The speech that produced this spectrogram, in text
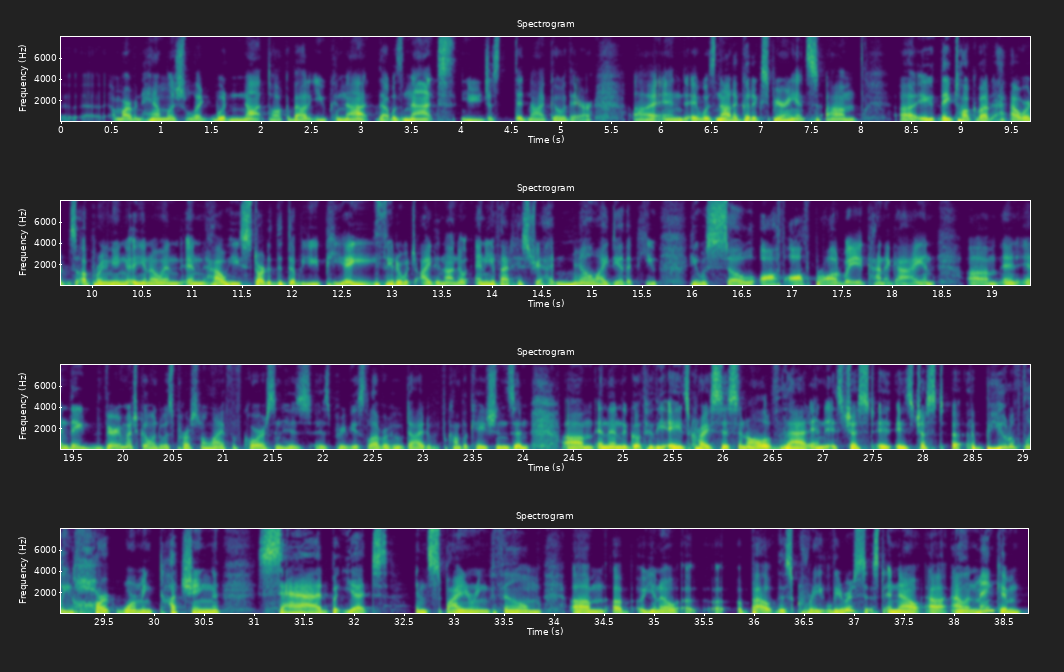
uh, Marvin Hamlisch like would not talk about it. You cannot. That was not. You just did not go there, uh, and it was not a good experience. Um, uh, they talk about Howard's upbringing, you know, and and how he started the WPA theater, which I did not know any of that history. I had no idea that he he was so off off Broadway kind of guy, and um, and and they very much go into his personal life, of course, and his his previous lover who died of complications, and um, and then they go through the AIDS crisis and all of that, and it's just it- it's just a beautifully heartwarming, touching, sad, but yet inspiring film, um, uh, you know, uh, about this great lyricist. And now uh, Alan Menken,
